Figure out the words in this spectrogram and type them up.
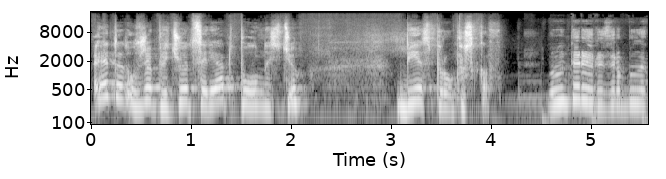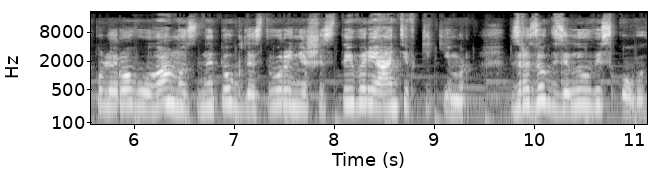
Это уже плетется ряд полностью, без пропусков. Волонтери розробили кольорову гаму з ниток для створення шести варіантів кікімор. Зразок взяли у військових.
